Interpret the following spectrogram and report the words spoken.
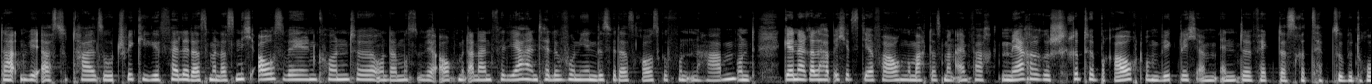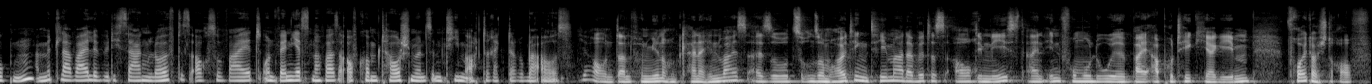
Da hatten wir erst total so trickige Fälle, dass man das nicht auswählen konnte und dann mussten wir auch mit anderen Filialen telefonieren, bis wir das rausgefunden haben. Und generell habe ich jetzt die Erfahrung gemacht, dass man einfach mehrere Schritte braucht, um wirklich am Endeffekt das Rezept zu bedrucken. Mittlerweile würde ich sagen, läuft es auch soweit. Und wenn jetzt noch was aufkommt, tauschen wir uns im Team auch direkt darüber aus. Ja, und dann von mir noch ein kleiner Hinweis. Also zu unserem heutigen Thema, da wird es auch demnächst ein Infomodul bei Apothekia geben. Freut euch drauf.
